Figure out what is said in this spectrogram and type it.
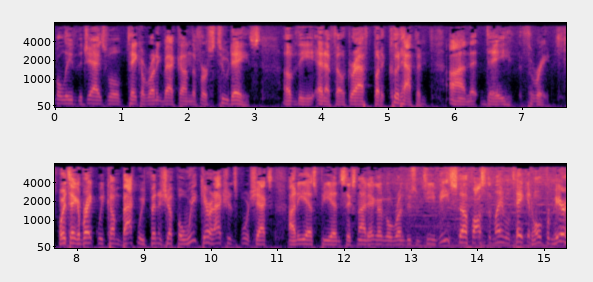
believe the Jags will take a running back on the first two days of the NFL draft, but it could happen on day three. We take a break. We come back. We finish up a week here on Action Sports Jax on ESPN 690. I got to go run do some TV stuff. Austen Lane will take it home from here.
